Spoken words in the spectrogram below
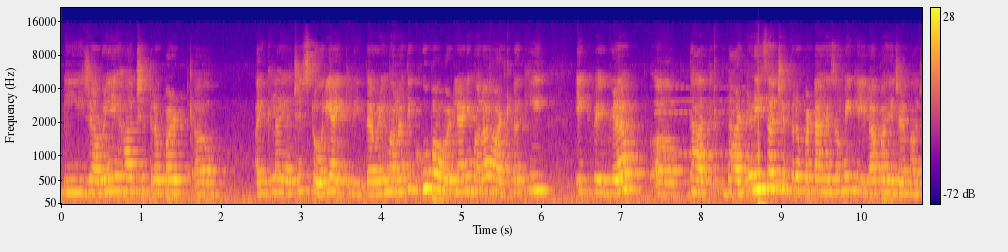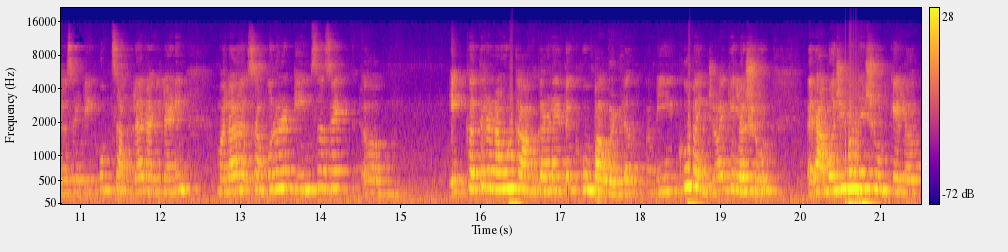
मी ज्यावेळी हा चित्रपट ऐकला याची स्टोरी ऐकली त्यावेळी मला ती खूप आवडली आणि मला वाटलं की एक वेगळ्या धात धाटणीचा चित्रपट आहे जो मी केला पाहिजे. माझ्यासाठी खूप चांगला राहील आणि मला संपूर्ण टीमचं जे एकत्र राहून काम करणं आहे ते खूप आवडलं. मी खूप एन्जॉय केलं शूट रामोजीमध्ये शूट केलं.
